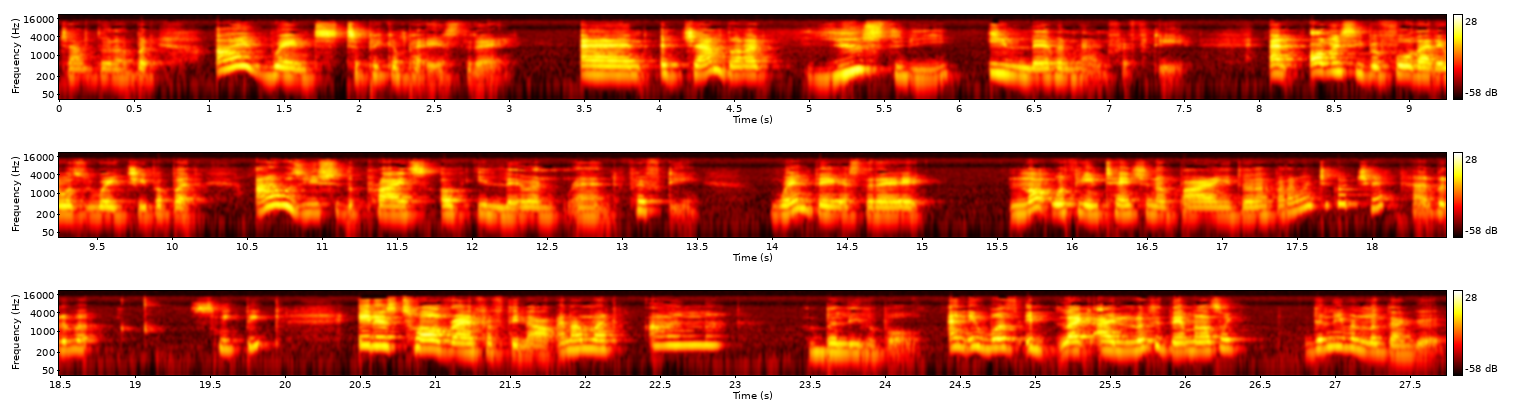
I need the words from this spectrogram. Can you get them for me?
jam donut. But i went to Pick n Pay yesterday and a jam donut used to be 11 rand 50 and obviously before that it was way cheaper but i was used to the price of 11 rand 50 went there yesterday not with the intention of buying a donut but i went to go check had a bit of a sneak peek it is 12 rand 50 now and i'm like unbelievable. And it was it like i looked at them and i was like didn't even look that good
